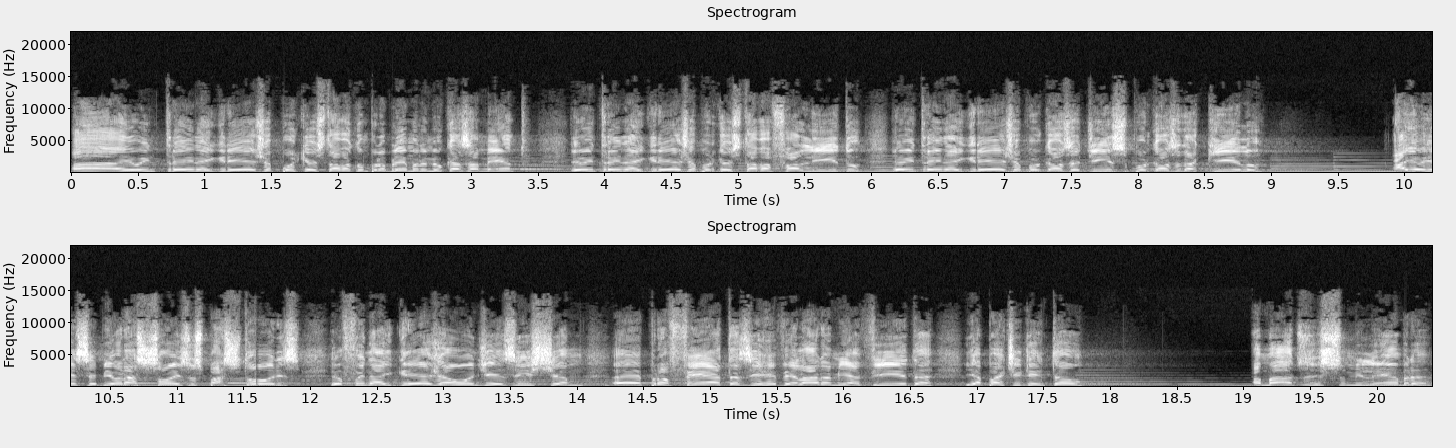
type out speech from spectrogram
Ah, eu entrei na igreja porque eu estava com problema no meu casamento. Eu entrei na igreja porque eu estava falido. Eu entrei na igreja por causa disso, por causa daquilo. Aí eu recebi orações dos pastores. Eu fui na igreja onde existem é, profetas e revelaram a minha vida. E a partir de então, amados, isso me lembra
